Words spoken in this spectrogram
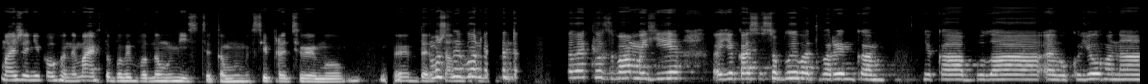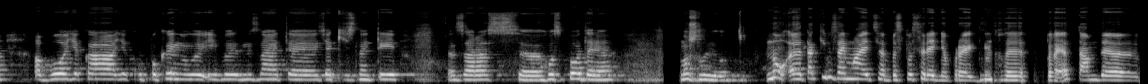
майже нікого немає, хто були б в одному місці, тому ми всі працюємо е, де можливо там, далеко з вами є якась особлива тваринка, яка була евакуйована, або яка яку покинули, і ви не знаєте, як її знайти зараз е, господаря. Можливо, ну е, таким займається безпосередньо проект ГП, там де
